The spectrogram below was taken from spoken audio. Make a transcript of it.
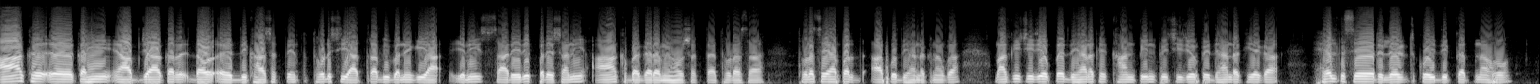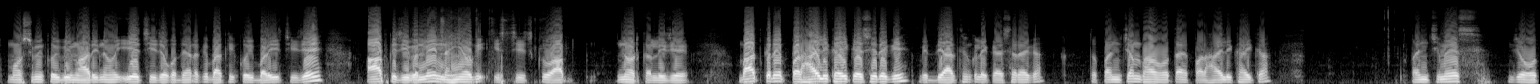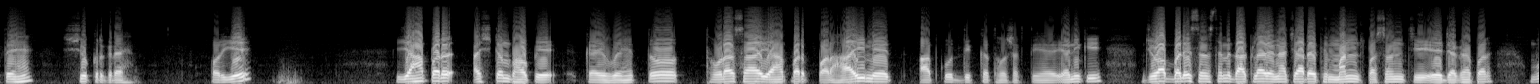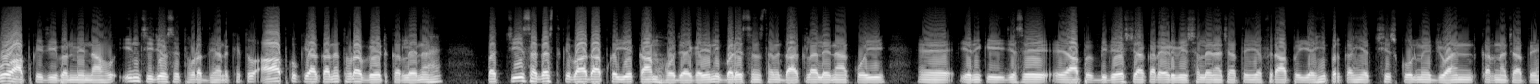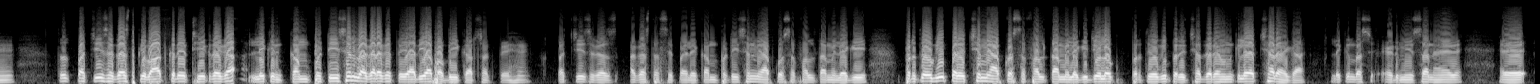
आँख कहीं आप जाकर दिखा सकते हैं तो थोड़ी सी यात्रा भी बनेगी। यानी शारीरिक परेशानी आँख वगैरह में हो सकता है थोड़ा सा थोड़ा सा यहाँ पर आपको ध्यान रखना होगा। बाकी चीज़ों पर ध्यान रखें खान पीन पे चीज़ों पर ध्यान रखिएगा। हेल्थ से रिलेटेड कोई दिक्कत ना हो, मौसमी कोई बीमारी ना हो, ये चीज़ों का ध्यान रखें। बाकी कोई बड़ी चीज़ें आपके जीवन में नहीं होगी, इस चीज़ को आप नोट कर लीजिए। बात करें पढ़ाई लिखाई कैसी रहेगी? विद्यार्थियों के लिए कैसा रहेगा? तो पंचम भाव होता है पढ़ाई लिखाई का। पंचमेश जो होते हैं, शुक्र ग्रह। और ये यहाँ पर अष्टम भाव पे गए हुए हैं। तो थोड़ा सा यहाँ पर पढ़ाई में आपको दिक्कत हो सकती है। यानी कि जो आप बड़े संस्था में दाखिला लेना चाह रहे थे मन पसंद जगह पर, वो आपके जीवन में ना हो। इन चीज़ों से थोड़ा ध्यान रखें। तो आपको क्या करना है? थोड़ा वेट कर लेना है। 25 अगस्त के बाद आपका ये काम हो जाएगा। यानी बड़े संस्था में दाखिला लेना, कोई यानी कि जैसे आप विदेश जाकर एडमिशन लेना चाहते हैं या फिर आप यहीं पर कहीं अच्छे स्कूल में ज्वाइन करना चाहते हैं तो 25 अगस्त की बात करें ठीक रहेगा, लेकिन कंपटीशन वगैरह की तैयारी आप अभी कर सकते हैं। 25 अगस्त अगस्त से पहले कंपटीशन में आपको सफलता मिलेगी। प्रतियोगी परीक्षा में आपको सफलता मिलेगी। जो लोग प्रतियोगी परीक्षा दे रहे हैं, उनके लिए अच्छा रहेगा। लेकिन बस एडमिशन है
